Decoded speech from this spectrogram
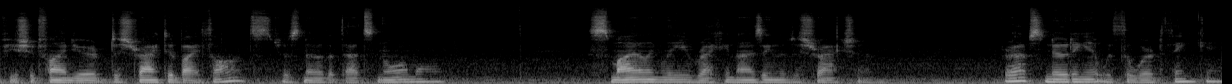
If you should find you're distracted by thoughts, just know that that's normal. Smilingly recognizing the distraction, perhaps noting it with the word thinking,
